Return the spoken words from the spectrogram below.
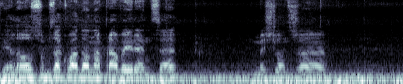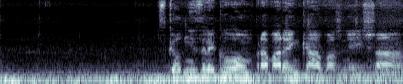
Wiele osób zakłada na prawej ręce, myśląc, że zgodnie z regułą prawa ręka ważniejsza,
